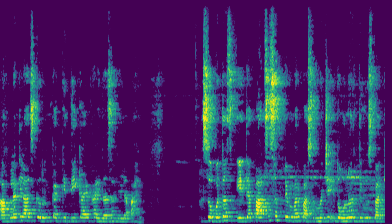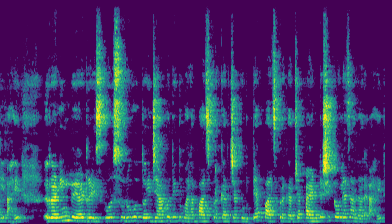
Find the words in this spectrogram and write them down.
आपला क्लास करून का किती काय फायदा झालेला आहे. सोबतच येत्या पाच सप्टेंबरपासून म्हणजे दोनच दिवस बाकी आहे रनिंग वेअर ड्रेस कोर्स सुरू होतो आहे ज्यामध्ये तुम्हाला पाच प्रकारच्या कुर्त्या पाच प्रकारच्या पॅन्ट शिकवल्या जाणार आहेत.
